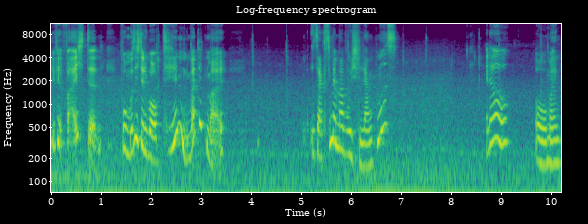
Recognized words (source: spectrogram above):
wie viel fahre ich denn? Wo muss ich denn überhaupt hin? Wartet mal. Sagst du mir mal, wo ich lang muss? Hallo? Oh mein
